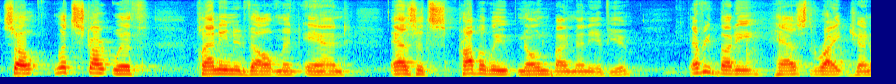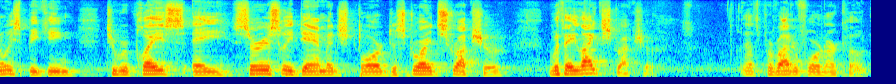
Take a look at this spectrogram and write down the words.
So let's start with planning and development, and as it's probably known by many of you, everybody has the right, generally speaking, to replace a seriously damaged or destroyed structure with a like structure. That's provided for in our code.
